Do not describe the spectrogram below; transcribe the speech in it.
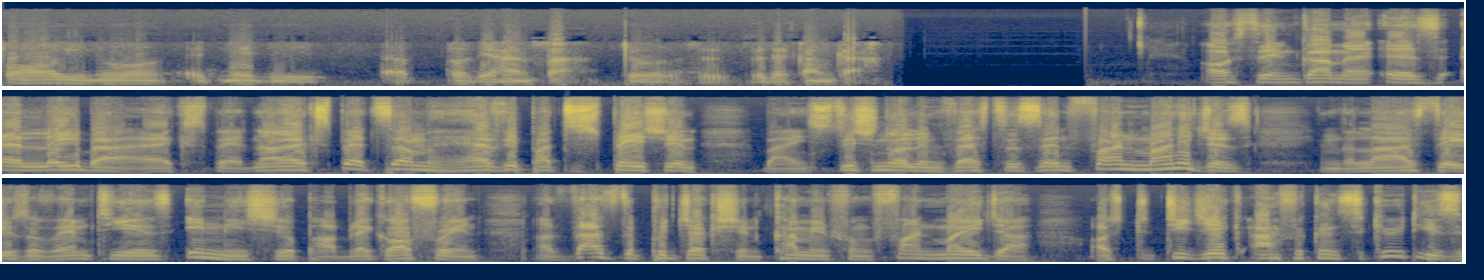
for all you know, it may be uh, the answer to, to, to the canker. Austin Gamey is a labor expert. Now, I expect some heavy participation by institutional investors and fund managers in the last days of MTN's initial public offering. Now, that's the projection coming from fund manager of Strategic African Securities,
